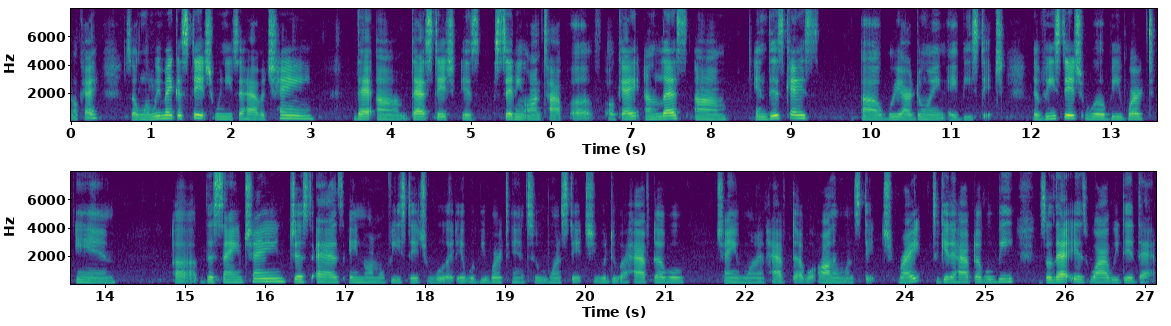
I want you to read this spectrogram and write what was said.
okay so when we make a stitch we need to have a chain that um, that stitch is sitting on top of okay unless um, in this case uh, we are doing a V-stitch. The V-stitch will be worked in uh, the same chain just as a normal V-stitch would. It would be worked into one stitch. You would do a half double chain one half double all in one stitch right? To get a half double V. So that is why we did that.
